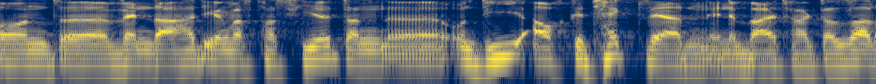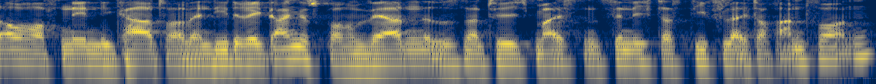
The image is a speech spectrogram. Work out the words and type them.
Und äh, wenn da halt irgendwas passiert, dann äh, und die auch getaggt werden in dem Beitrag, das ist halt auch oft ein Indikator. Wenn die direkt angesprochen werden, ist es natürlich meistens sinnig, dass die vielleicht auch antworten.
